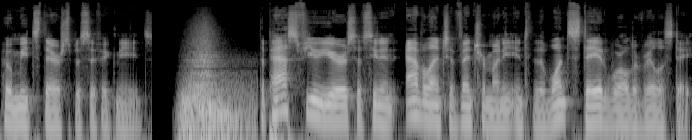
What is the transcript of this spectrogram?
who meets their specific needs. The past few years have seen an avalanche of venture money into the once staid world of real estate.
